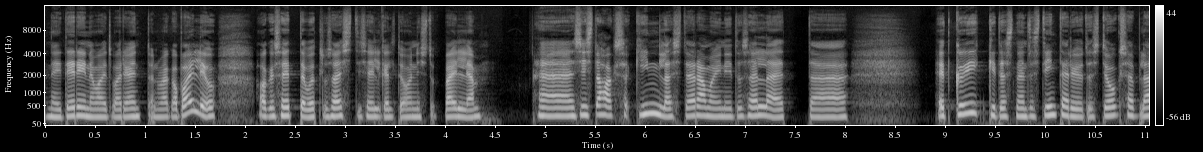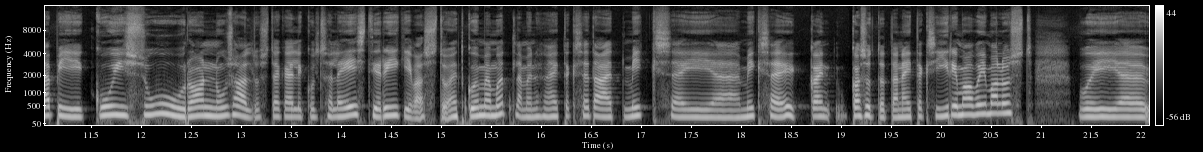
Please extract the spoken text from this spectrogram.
neid erinevaid variante on väga palju. aga see ettevõtlus hästi selgelt joonistub välja välja. Äh, siis tahaks kindlasti ära mainida selle, et äh, et kõikidest nendest intervjuudest jookseb läbi, kui suur on usaldus tegelikult selle Eesti riigi vastu, et kui me mõtleme nüüd näiteks seda, et miks ei, miks ei kasutata näiteks Iirimaa võimalust või äh,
